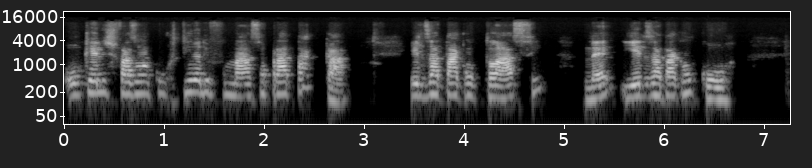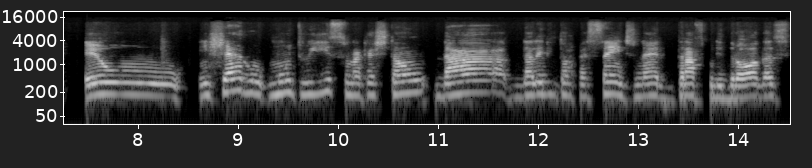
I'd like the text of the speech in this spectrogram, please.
ou que eles fazem uma cortina de fumaça para atacar. Eles atacam classe, né? E eles atacam cor. Eu enxergo muito isso na questão da, da lei de entorpecentes, né? Tráfico de drogas,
